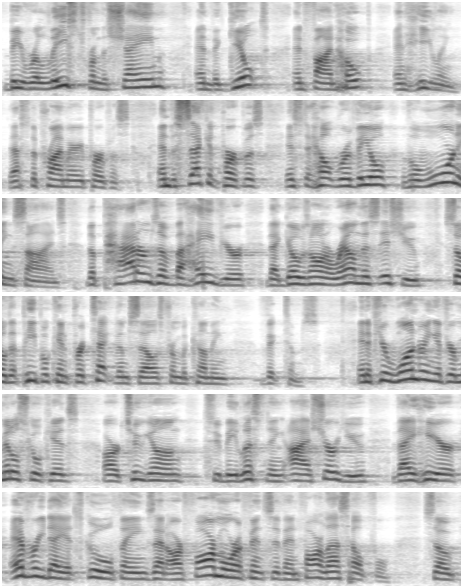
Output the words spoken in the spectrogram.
be released from the shame and the guilt and find hope and healing. That's the primary purpose. And the second purpose is to help reveal the warning signs, the patterns of behavior that goes on around this issue so that people can protect themselves from becoming victims. And if you're wondering if your middle school kids are too young to be listening, I assure you they hear every day at school things that are far more offensive and far less helpful. So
